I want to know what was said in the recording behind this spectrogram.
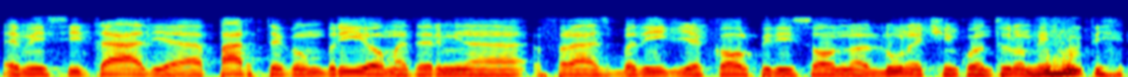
Miss Italia, parte con brio ma termina fra sbadigli e colpi di sonno all'1.51 minuti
